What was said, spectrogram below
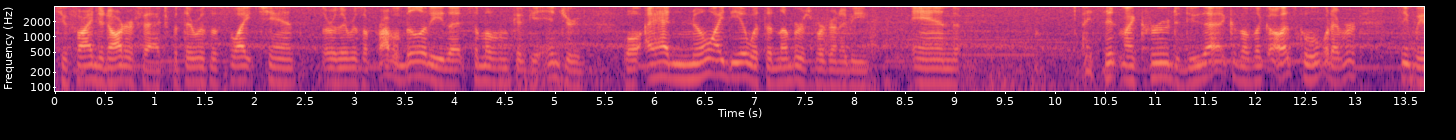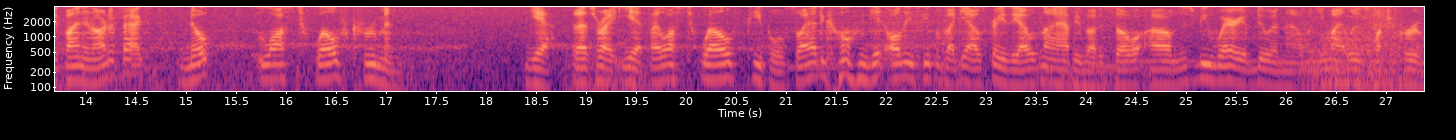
to find an artifact, but there was a slight chance, or there was a probability that some of them could get injured. Well, I had no idea what the numbers were going to be, and I sent my crew to do that because I was like, oh, that's cool, whatever. See if we find an artifact. Nope. Lost 12 crewmen. Yeah, that's right. Yes, I lost 12 people. So I had to go and get all these people back. Yeah, I was crazy. I was not happy about it. So um, just be wary of doing that one. You might lose a bunch of crew.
